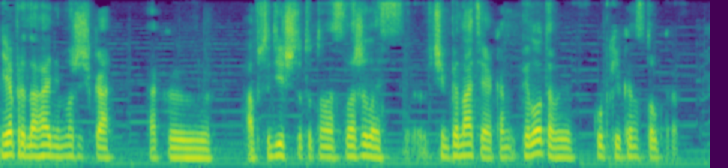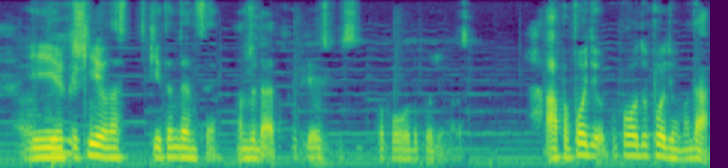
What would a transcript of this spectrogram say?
Я предлагаю немножечко так э, обсудить, что тут у нас сложилось в чемпионате кон- пилотов и в Кубке конструкторов. И какие у нас такие тенденции наблюдают. Хотел спросить по поводу подиума. А, по, поди- по поводу подиума, да.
